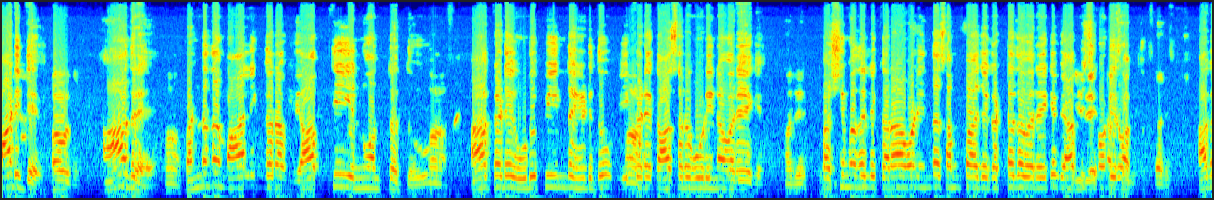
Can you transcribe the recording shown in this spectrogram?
ಮಾಡಿದ್ದೇವೆ. ಹೌದು. ಆದ್ರೆ ಬಣ್ಣದ ಮಾಲೀಕರ ವ್ಯಾಪ್ತಿ ಎನ್ನುವಂಥದ್ದು ಆ ಕಡೆ ಉಡುಪಿಯಿಂದ ಹಿಡಿದು ಈ ಕಡೆ ಕಾಸರಗೋಡಿನವರೆಗೆ ಪಶ್ಚಿಮದಲ್ಲಿ ಕರಾವಳಿಯಿಂದ ಸಂಪಾಜೆ ಘಟ್ಟದವರೆಗೆ ವ್ಯಾಪಿಸಿಕೊಂಡಿರುವಂತದ್ದು ಆಗ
